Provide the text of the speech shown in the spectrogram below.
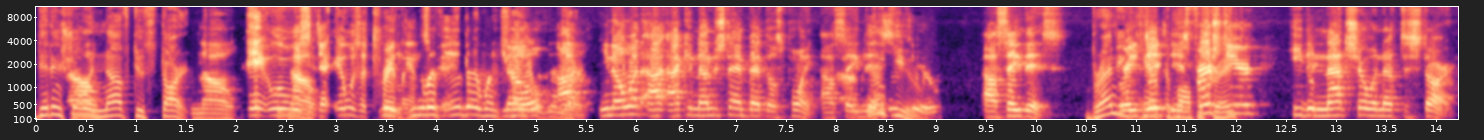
didn't show No. enough to start. No, It was No. it was a Trey Dude, he was pick. in there when Trey was in I, there. you know what? I, I can understand Beto's point. I'll say Um, this. Thank you. too. I'll say this. Brandon Gray did his first year. He did not show enough to start.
